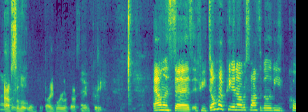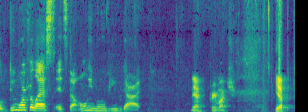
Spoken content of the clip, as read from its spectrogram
I absolutely. I agree with that I agree. Alan says, if you don't have P&L responsibility, quote, do more for less. It's the only move you've got. Yeah, pretty much. Yep.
